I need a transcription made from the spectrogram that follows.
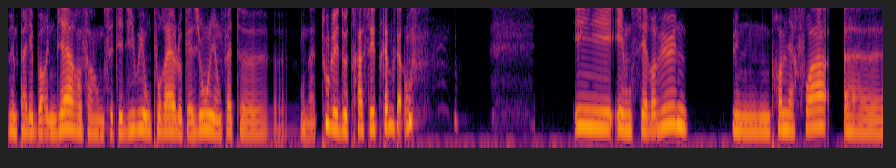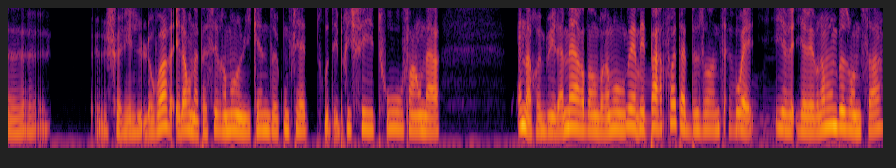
même pas allé boire une bière. Enfin, on s'était dit oui, on pourrait à l'occasion. Et en fait, euh, on a tous les deux tracé très très et, et on s'est revus une, une première fois. Euh, je suis allée le voir. Et là, on a passé vraiment un week-end complet à tout débriefer et tout. Enfin, on a, on a remué la merde, hein, vraiment. Ouais, mais parfois, t'as besoin de ça. Ouais, il y, avait, il y avait vraiment besoin de ça,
